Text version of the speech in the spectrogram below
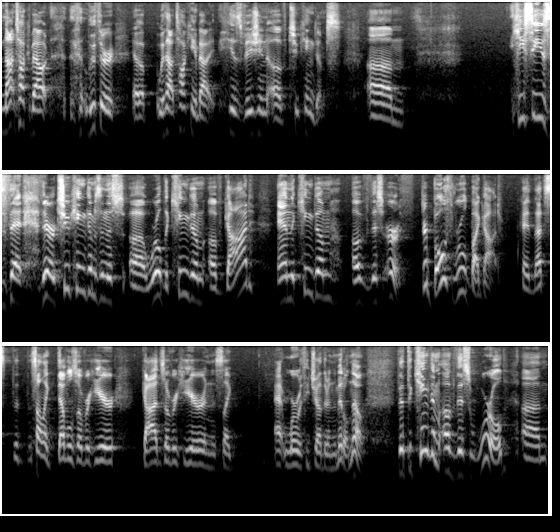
not talk about Luther uh, without talking about his vision of two kingdoms. Um, he sees that there are two kingdoms in this uh, world the kingdom of God and the kingdom of this earth. They're both ruled by God. Okay, that's the, it's not like devils over here God's over here and it's like at war with each other in the middle. No. That the kingdom of this world, um,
